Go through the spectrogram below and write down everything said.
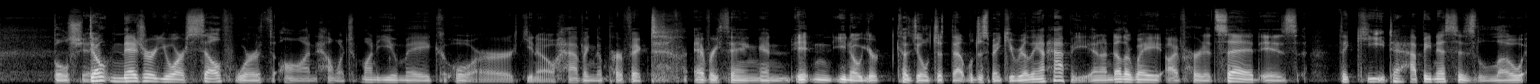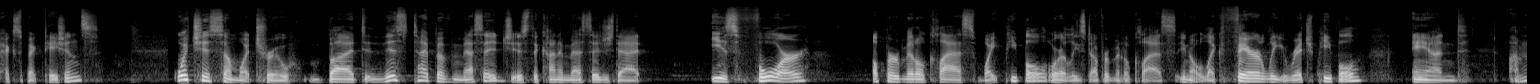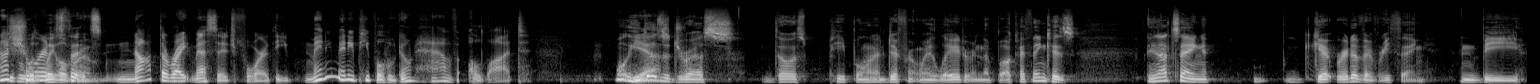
Bullshit. don't measure your self worth on how much money you make or you know having the perfect everything and it and you know you're because you'll just that will just make you really unhappy. And another way I've heard it said is the key to happiness is low expectations which is somewhat true. But this type of message is the kind of message that is for upper middle class white people, or at least upper middle class, you know, like fairly rich people. And I'm not People sure it's, the- it's not the right message for the many, many people who don't have a lot. Well, he Yeah. does address those people in a different way later in the book. I think his he's not saying get rid of everything and be,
